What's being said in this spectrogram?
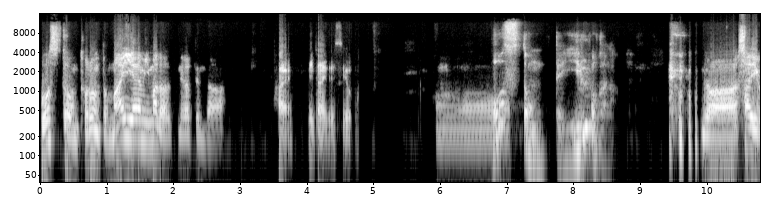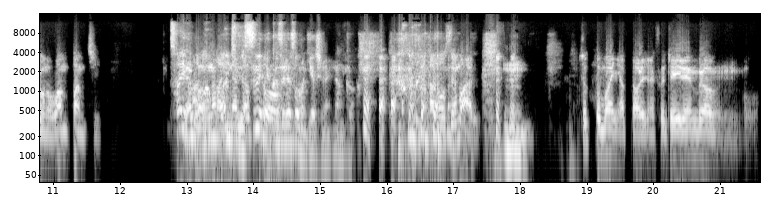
ボストン、トロント、マイアミまだ狙ってんだ。はい。みたいですよ。ボボストンっているのかな？が最後のワンパンチ。最後のワンパンチで全て崩れそうな気がしないなんか。可能性もある。うん。ちょっと前にあったあれじゃないですか、ジェイレン・ブラウンを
